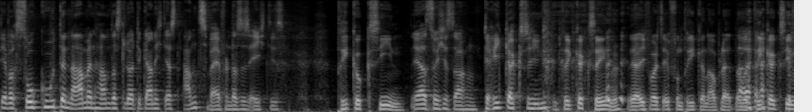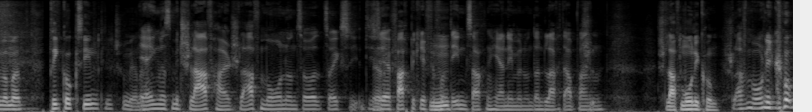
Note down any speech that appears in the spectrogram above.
die einfach so gute Namen haben, dass die Leute gar nicht erst anzweifeln, dass es echt ist. Tricoxin. Ja, solche Sachen. Trikaxin. Tricoxin, ne? Ja, ich wollte es eh von Trickern ableiten, aber Tricoxin, wenn man. Tricoxin klingt schon mehr. Ja, Ne? irgendwas mit Schlaf halt. Schlafmond und so Zeugs, diese Ja. Fachbegriffe Mhm. von den Sachen hernehmen und dann lacht abwandeln. Schlafmonikum. Schlafmonikum.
